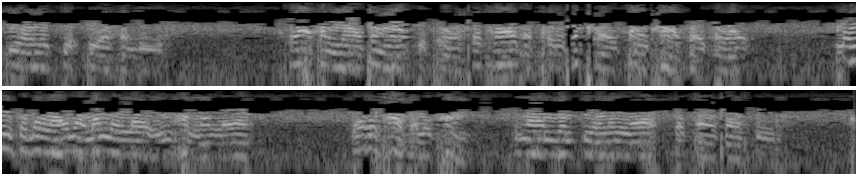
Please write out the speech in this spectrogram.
เพียงเจ็ดเตียงคนดี พระท่านมาก็มาเจ็ดองค์คล้ายๆกับคนที่คอยสร้างข่าคอยสวยไม่สุดแล้วแล้วนั้นเราเห็นท่านนั้นแล้วแล้วก็เข้าไปในถ้ำนอนบนเตียงนั้นแล้วก็ตอนกลางคืนท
